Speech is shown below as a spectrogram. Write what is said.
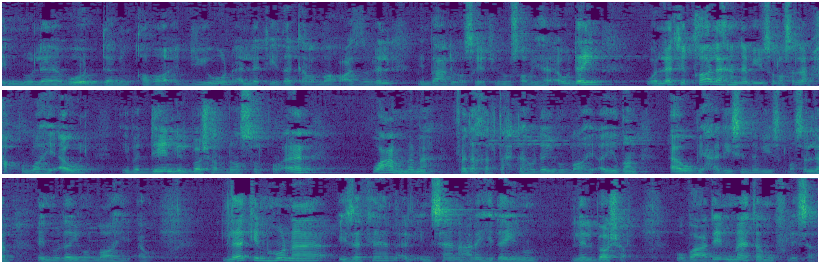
إنه لابد من قضاء الديون التي ذكر الله عز وجل من بعد وصية يوصى بها أو دين والتي قالها النبي صلى الله عليه وسلم حق الله اولى يبقى الدين للبشر بنص القرآن. وعممه فدخل تحته دين الله أيضا أو بحديث النبي صلى الله عليه وسلم إنه دين الله أو. لكن هنا إذا كان الإنسان عليه دين للبشر وبعدين مات مفلسا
